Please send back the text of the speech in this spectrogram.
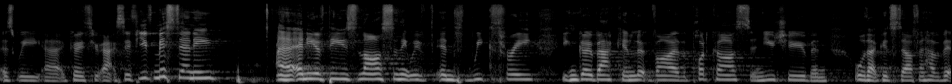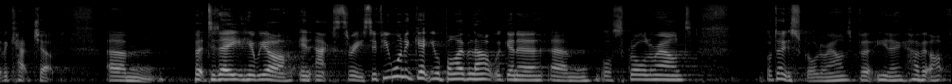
as we uh, go through Acts. So if you've missed any. Uh, any of these last, I think we've in week three, you can go back and look via the podcast and YouTube and all that good stuff and have a bit of a catch up. Um, but today, here we are in Acts 3. So if you want to get your Bible out, we're going to, um, or scroll around, or don't scroll around, but, you know, have it up.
